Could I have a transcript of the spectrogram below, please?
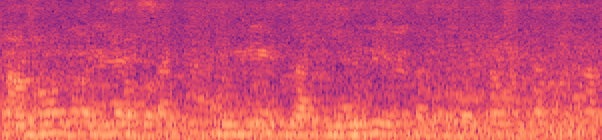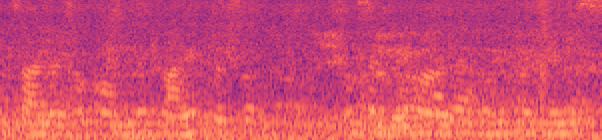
कामावर पहिल्या दिवसात मुली येतात मुली येतात. त्याच्यामुळे त्यांना चालायचा प्रॉब्लेम आहे तसं. त्यासाठी माझ्या आम्ही जेंट्स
